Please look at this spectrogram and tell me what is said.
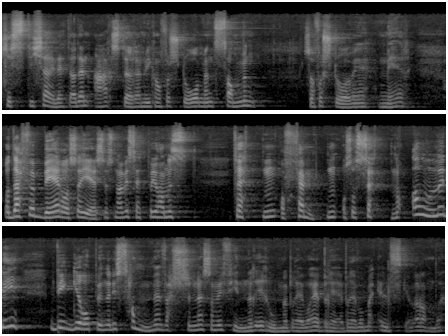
Kristi kjærlighet. Ja, den er større enn vi kan forstå, men sammen så forstår vi mer. Og Derfor ber også Jesus, når vi sett på Johannes 13 og 15 og så 17, og alle de bygger opp under de samme versene som vi finner i Romerbrevet og Hebreerbrevet om å elske hverandre.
